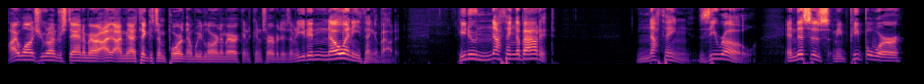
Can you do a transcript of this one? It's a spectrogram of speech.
I want you to understand America. I, I mean, I think it's important that we learn American conservatism. And he didn't know anything about it. He knew nothing about it. Nothing. Zero. And this is, I mean, people were,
